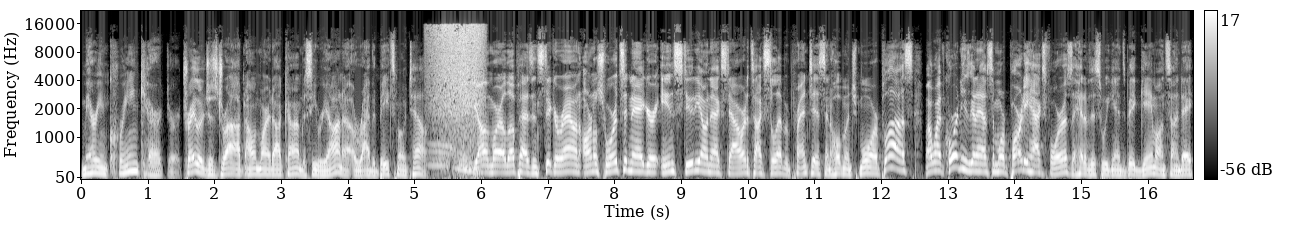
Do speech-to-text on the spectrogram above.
Marion Crane character. Trailer just dropped on Mario.com to see Rihanna arrive at Bates Motel. Y'all, Mario Lopez, and stick around. Arnold Schwarzenegger in studio next hour to talk Celeb Apprentice and a whole bunch more. Plus, my wife Courtney is going to have some more party hacks for us ahead of this weekend's big game on Sunday.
